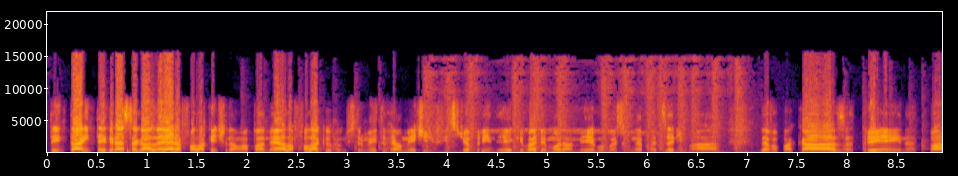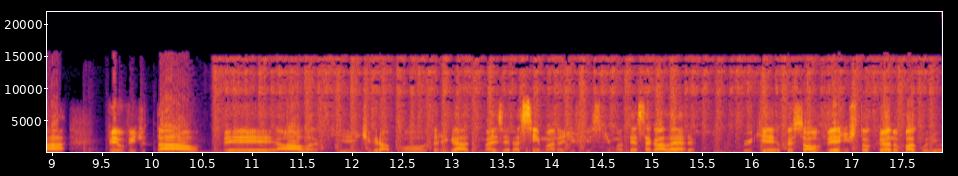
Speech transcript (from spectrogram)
tentar integrar essa galera, falar que a gente dá uma panela, falar que o instrumento realmente é difícil de aprender, que vai demorar mesmo, mas que não é pra desanimar, leva pra casa, treina, pá, vê o vídeo tal, vê a aula que a gente gravou, tá ligado? Mas ainda assim, mano, é difícil de manter essa galera. Porque o pessoal vê a gente tocando, o bagulho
